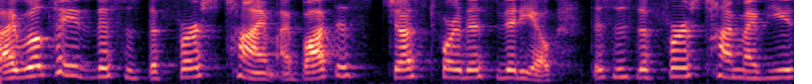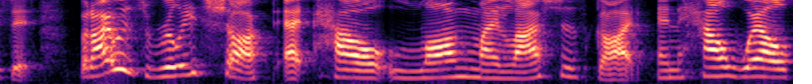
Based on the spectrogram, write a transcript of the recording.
I will tell you that this is the first time, I bought this just for this video. This is the first time I've used it, but I was really shocked at how long my lashes got and how well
